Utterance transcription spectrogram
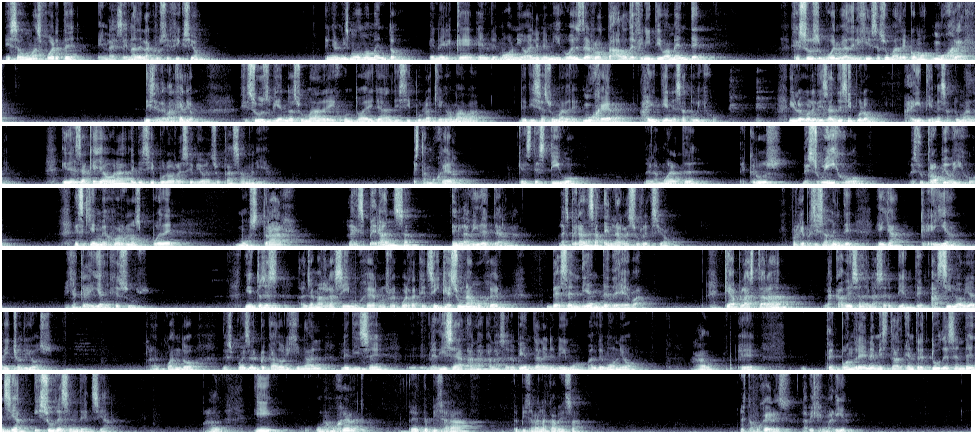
es aún más fuerte en la escena de la crucifixión. En el mismo momento en el que el demonio, el enemigo, es derrotado definitivamente, Jesús vuelve a dirigirse a su madre como mujer. Dice el Evangelio. Jesús, viendo a su madre y junto a ella al discípulo a quien amaba, le dice a su madre, mujer, ahí tienes a tu hijo. Y luego le dice al discípulo, ahí tienes a tu madre. Y desde aquella hora el discípulo recibió en su casa a María. Esta mujer que es testigo de la muerte de cruz de su hijo, de su propio hijo, es quien mejor nos puede mostrar la esperanza en la vida eterna, la esperanza en la resurrección. Porque precisamente ella creía, ella creía en Jesús. Y entonces, al llamarla así mujer, nos recuerda que sí, que es una mujer, descendiente de Eva, que aplastará la cabeza de la serpiente. Así lo había dicho Dios. Cuando después del pecado original le dice, eh, le dice a la, serpiente, al enemigo, al demonio, eh, te pondré enemistad entre tu descendencia y su descendencia. Y una mujer te pisará, te pisará la cabeza. Esta mujer es la Virgen María.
